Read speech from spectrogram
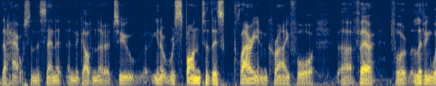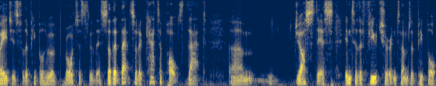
the House and the Senate and the governor to, uh, you know, respond to this clarion cry for uh, fair for living wages for the people who have brought us through this, so that that sort of catapults that. Um, justice into the future in terms of people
